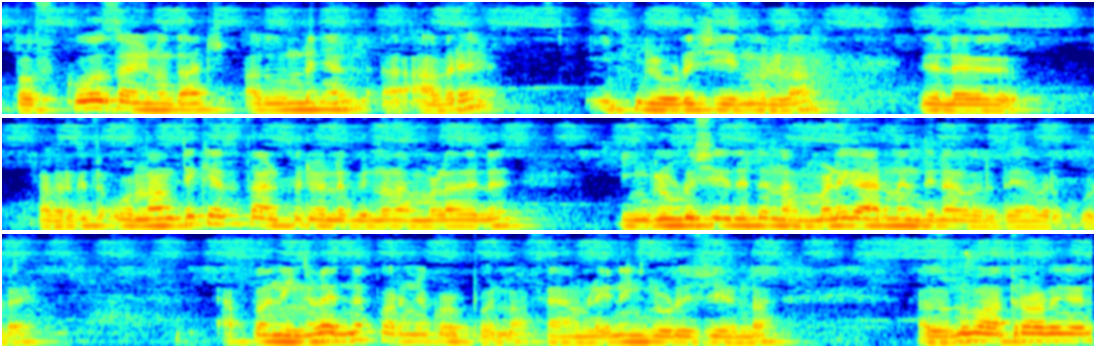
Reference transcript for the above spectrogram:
അപ്പോൾ of course I know that അതുകൊണ്ട് ഞാൻ അവരെ ഇൻക്ലൂഡ് ചെയ്യുന്നുള്ള ഇതിൽ അവർക്ക് ഒന്നാമത്തെ കേസ് താല്പര്യമല്ല. പിന്നെ നമ്മളതിൽ ഇൻക്ലൂഡ് ചെയ്തിട്ട് നമ്മൾ കാരണം എന്തിനാ വെറുതെ അവർക്ക് കൂടെ അപ്പോൾ നിങ്ങൾ എന്നെ പറഞ്ഞ കുഴപ്പമില്ല. ഫാമിലീനെ ഇൻക്ലൂഡ് ചെയ്യണ്ട. അതുകൊണ്ട് മാത്രമാണ് ഞാൻ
